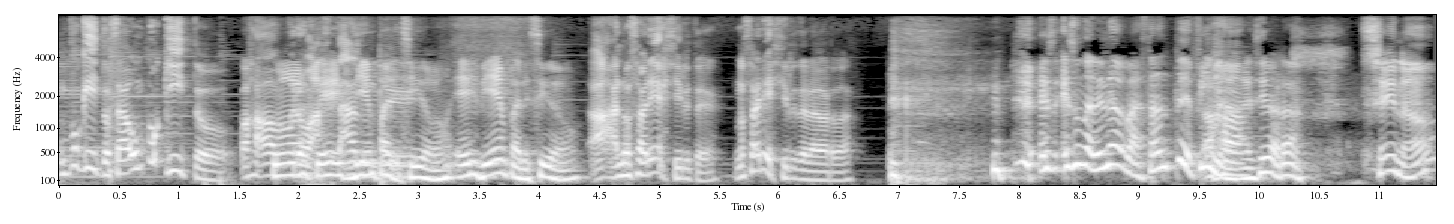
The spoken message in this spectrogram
Un poquito, o sea, un poquito. Ajá, No, pero es, es bien parecido, es bien parecido. Ah, no sabría decirte. No sabría decirte la verdad. Es, es una línea bastante fina, Ajá. a decir verdad. Sí, ¿no?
